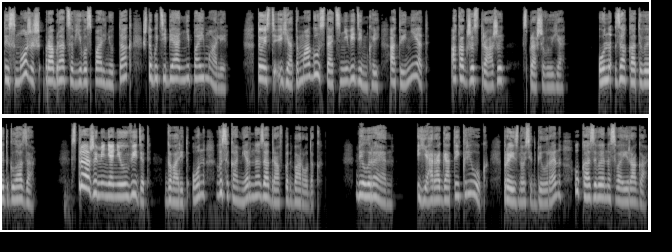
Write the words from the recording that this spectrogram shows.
Ты сможешь пробраться в его спальню так, чтобы тебя не поймали?» То есть я-то могу стать невидимкой, а ты нет. А как же стражи? Спрашиваю я. Он закатывает глаза. Стражи меня не увидят, говорит он, высокомерно задрав подбородок. Билл Рен. Я рогатый крюк, произносит Билл Рен, указывая на свои рога.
